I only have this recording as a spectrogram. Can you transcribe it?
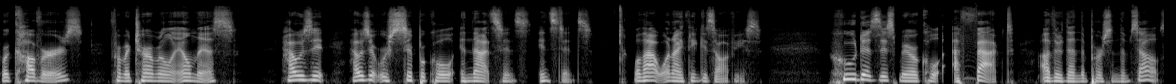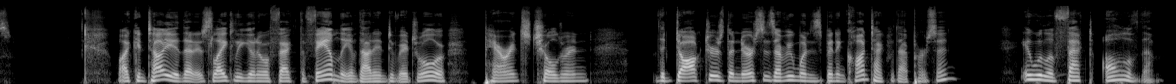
recovers from a terminal illness, how is it, how is it reciprocal in that sense, instance? Well, that one I think is obvious. Who does this miracle affect other than the person themselves? Well, I can tell you that it's likely going to affect the family of that individual or parents, children, the doctors, the nurses, everyone who's been in contact with that person. It will affect all of them.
